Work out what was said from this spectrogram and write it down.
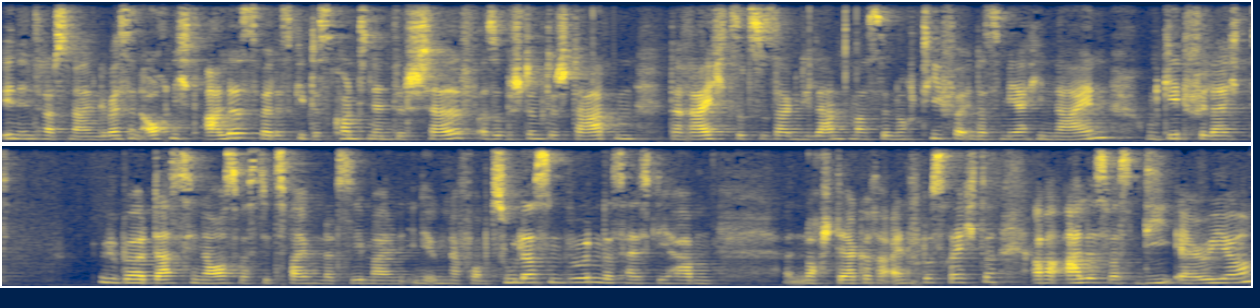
in internationalen Gewässern auch nicht alles, weil es gibt das Continental Shelf, also bestimmte Staaten, da reicht sozusagen die Landmasse noch tiefer in das Meer hinein und geht vielleicht über das hinaus, was die 200 Seemeilen in irgendeiner Form zulassen würden. Das heißt, die haben noch stärkere Einflussrechte. Aber alles, was die Area,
